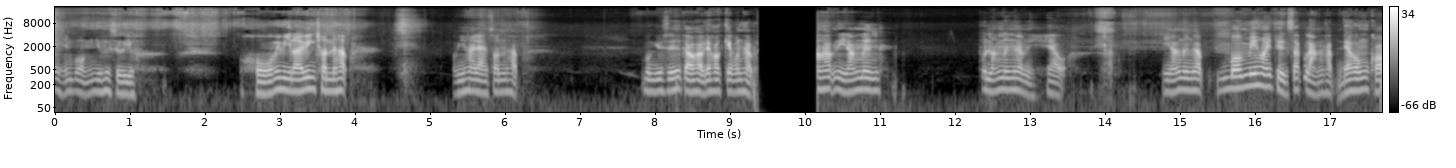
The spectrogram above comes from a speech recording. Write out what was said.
ยเห็นบ่วงยังอยู่ซื่อๆอยู่โอ้โหไม่มีรอยวิ่งชนนะครับผมมีห้อยแลนส้นครับ บ่งอยู่ซื้อคือเก่าครับเดี๋ยวเขาเก็บกันครับเอาครับนี่หลังหนึ่งพุ่นหลังหนึ่งครับนี่แถวนี่หลังหนึ่งครับบ่มีห้อยถึกสักหลังครับ เดี๋ยวผมขอ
